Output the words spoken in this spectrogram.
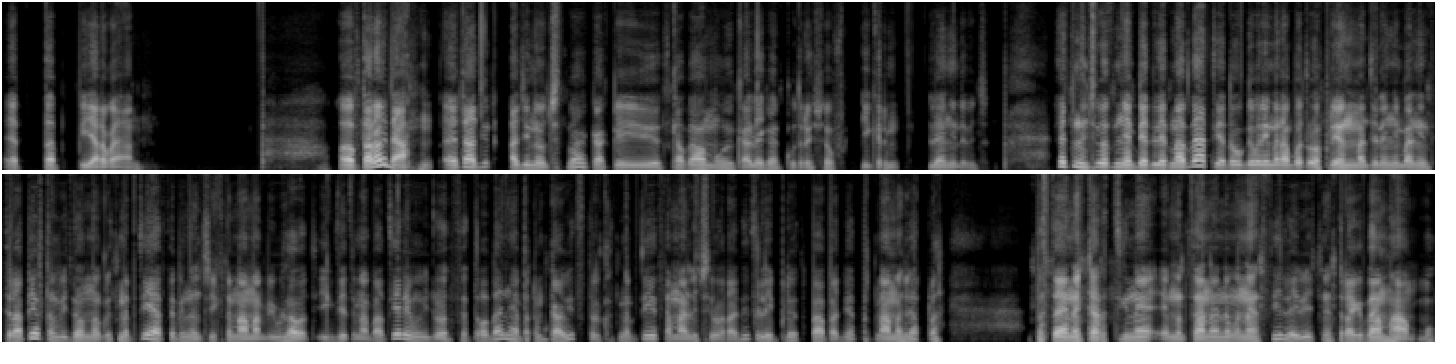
Это первое. А второй, да, это один, одиночество, как и сказал мой коллега Кудряшов Игорь Леонидович. Это началось у меня пять лет назад, я долгое время работала в приемном отделении больницы терапевтом, видела много смертей, особенно чьих-то мама объявляла их детям о потере, увидела все страдания, потом ковид, столько смертей, сама лечила родителей, плюс папа, дед, мама жертва. Постоянная картина эмоционального насилия, вечный страх за маму.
